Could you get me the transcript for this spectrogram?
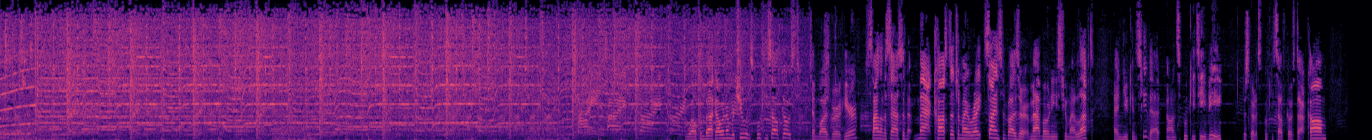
Welcome back. Hour number two of Spooky South Coast. Tim Weisberg here. Silent Assassin Matt Costa to my right. Science Advisor Matt Moniz to my left. And you can see that on Spooky TV. Just go to SpookySouthCoast.com.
